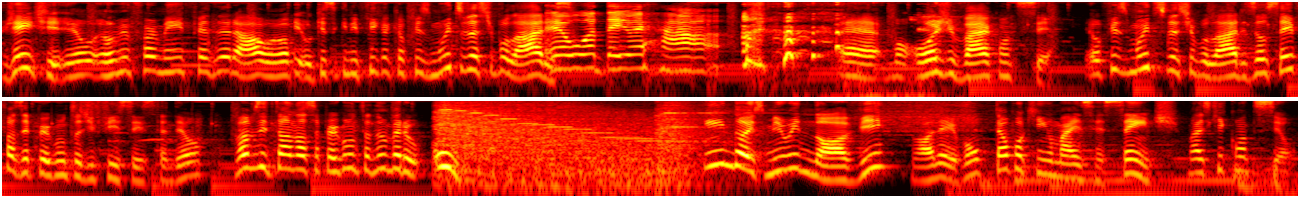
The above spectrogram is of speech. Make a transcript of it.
Gente, eu, eu me formei em federal, eu, o que significa que eu fiz muitos vestibulares. Eu odeio errar. é, bom, hoje vai acontecer. Eu fiz muitos vestibulares, eu sei fazer perguntas difíceis, entendeu? Vamos então à nossa pergunta número 1. Um. Em 2009, olha aí, vamos até um pouquinho mais recente, mas o que aconteceu?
